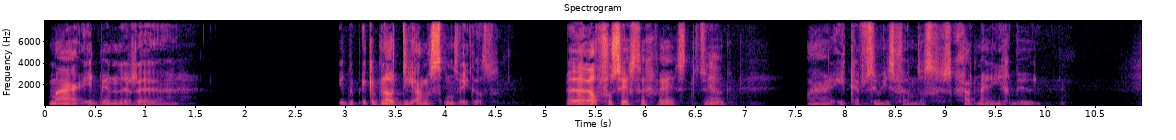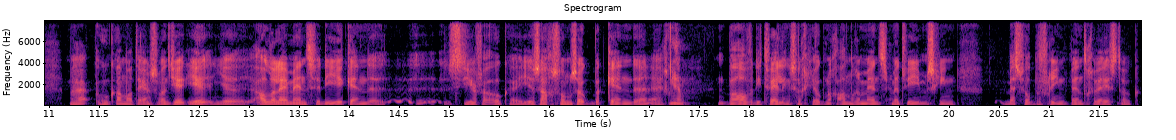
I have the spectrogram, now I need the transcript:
Maar ik ben er. eh, ik, ik heb nooit die angst ontwikkeld. Ik ben wel voorzichtig geweest, natuurlijk. Maar ik heb zoiets van: dat gaat mij niet gebeuren. Maar hoe kan dat ergens? Want je, je, je, allerlei mensen die je kende eh, stierven ook. Hè? Je zag soms ook bekenden. Echt. Ja. Behalve die tweeling zag je ook nog andere mensen met wie je misschien best wel bevriend bent geweest ook.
